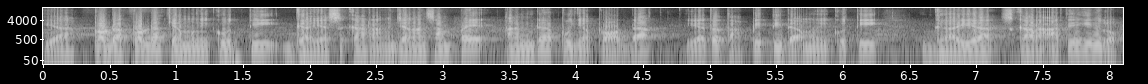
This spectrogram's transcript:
ya. Produk-produk yang mengikuti gaya sekarang. Jangan sampai anda punya produk ya tetapi tidak mengikuti gaya sekarang. Artinya gini loh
